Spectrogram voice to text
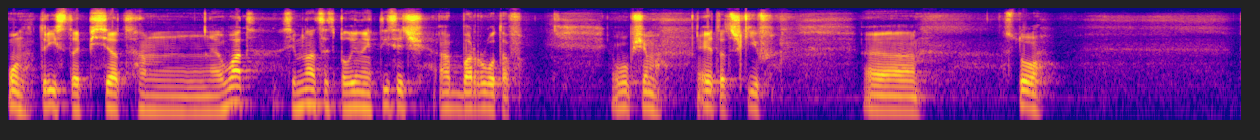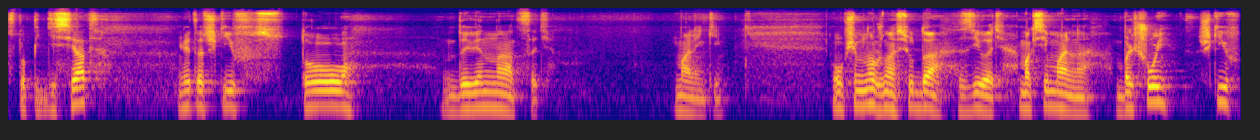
Он 350 ватт, 17,5 тысяч оборотов. В общем, этот шкив э, 100, 150, этот шкив 112, маленький. В общем, нужно сюда сделать максимально большой шкив,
